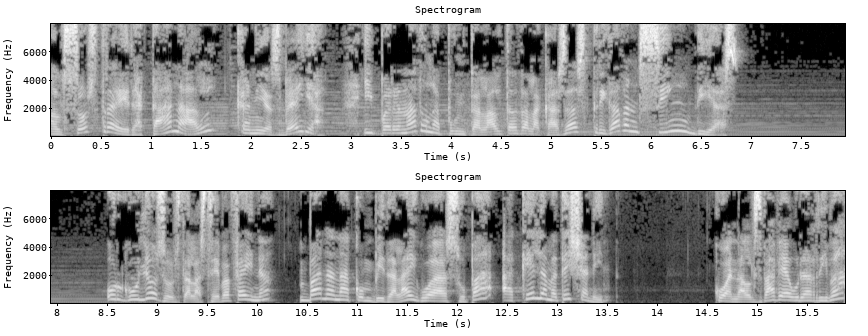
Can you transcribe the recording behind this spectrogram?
El sostre era tan alt que ni es veia i per anar d'una punta a l'altra de la casa es trigaven cinc dies. Orgullosos de la seva feina, van anar a convidar l'aigua a sopar aquella mateixa nit. Quan els va veure arribar,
